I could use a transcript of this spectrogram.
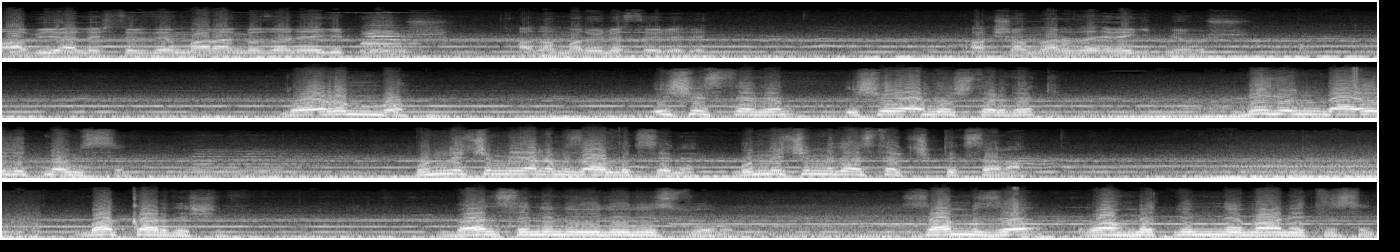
Abi yerleştirdiğim marangozhaneye gitmiyormuş. Adamlar öyle söyledi. Akşamları da eve gitmiyormuş. Doğru mu bu? İş istedin, işe yerleştirdik. Bir gün dahi gitmemişsin. Bunun için mi yanımıza aldık seni? Bunun için mi destek çıktık sana? Bak kardeşim, ben senin iyiliğini istiyorum. Sen bize rahmetlinin emanetisin.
